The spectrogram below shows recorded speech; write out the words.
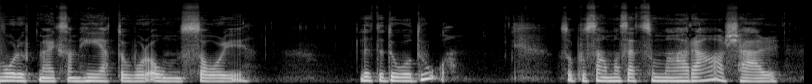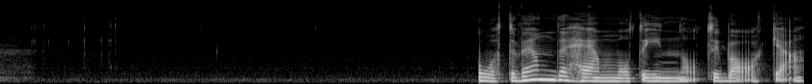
vår uppmärksamhet och vår omsorg lite då och då. Så på samma sätt som Maharaj här återvände hemåt, inåt, tillbaka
